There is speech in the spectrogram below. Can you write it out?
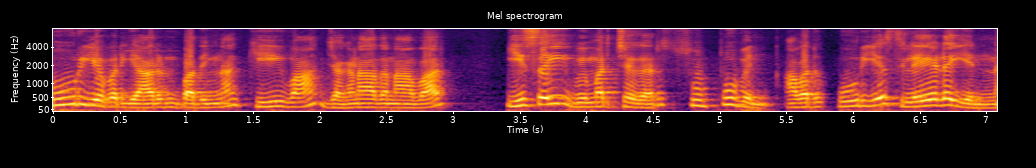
கூறியவர் யாருன்னு பார்த்தீங்கன்னா கீவா ஜெகநாதன் ஆவார். இசை விமர்சகர் சுப்புவின் அவர் கூறிய சிலேடை என்ன?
